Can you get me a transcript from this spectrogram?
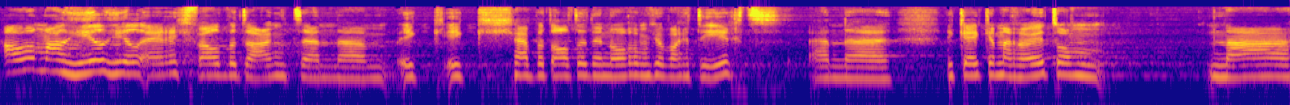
Allemaal heel, heel erg veel bedankt. En uh, ik, ik heb het altijd enorm gewaardeerd. En uh, ik kijk er naar uit om na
